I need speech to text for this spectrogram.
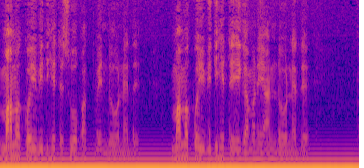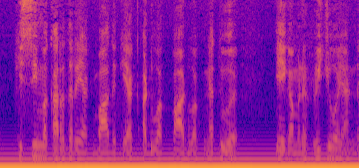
මම කොයි විදිහට සුවපත් වෙන්න ඕනේද? මම කොයි විදිහට ඒ ගමන යන්න ඕනේද? කිසිම කරදරයක් බාධකයක් අඩුවක් පාඩුවක් නැතුව ඒ ගමන ඍජුව යන්න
